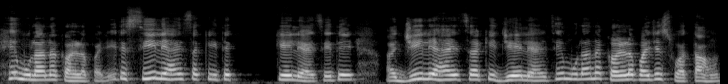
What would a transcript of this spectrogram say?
हे मुलांना कळलं पाहिजे. इथे सी लिहायचं की इथे के लिहायचे ते जी लिहायचं की जे लिहायचं हे मुलांना कळलं पाहिजे स्वतःहून.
